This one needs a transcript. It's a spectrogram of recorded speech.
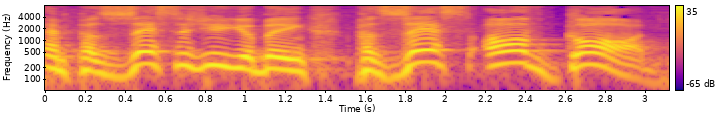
and possesses you, you're being possessed of God.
